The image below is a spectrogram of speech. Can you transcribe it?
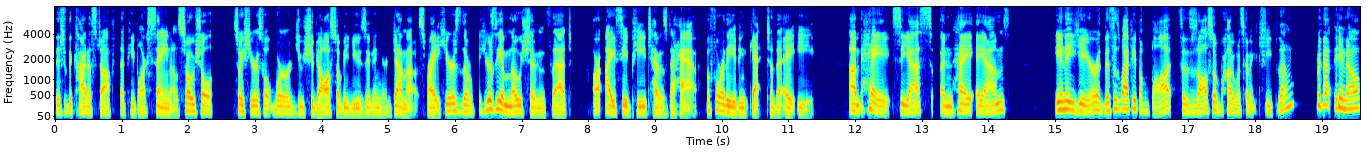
this is the kind of stuff that people are saying on social so here's what words you should also be using in your demos, right? Here's the here's the emotions that our ICP tends to have before they even get to the AE. Um, hey, CS and hey, AMs, in a year, this is why people bought. So this is also probably what's going to keep them, you know?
